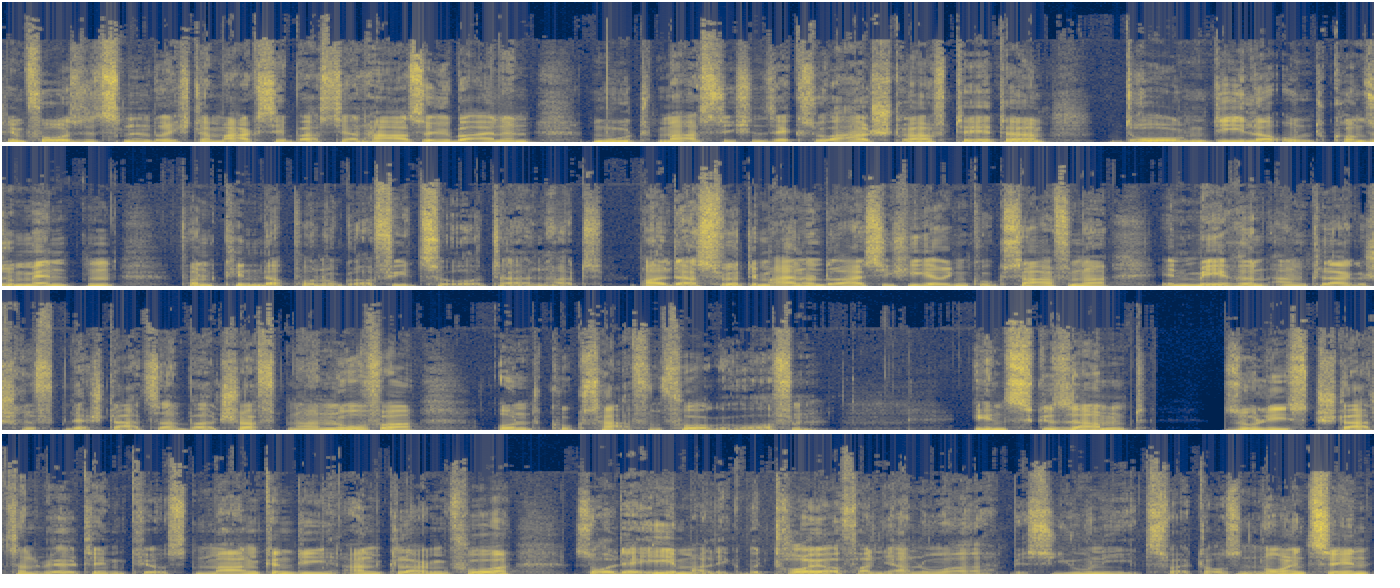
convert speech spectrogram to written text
dem Vorsitzenden Richter Marc Sebastian Hase über einen mutmaßlichen Sexualstraftäter, Drogendealer und Konsumenten von Kinderpornografie zu urteilen hat. All das wird dem 31-jährigen Cuxhavener in mehreren Anklageschriften der Staatsanwaltschaften Hannover und Cuxhaven vorgeworfen. Insgesamt so liest Staatsanwältin Kirsten Mahnken die Anklagen vor, soll der ehemalige Betreuer von Januar bis Juni 2019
